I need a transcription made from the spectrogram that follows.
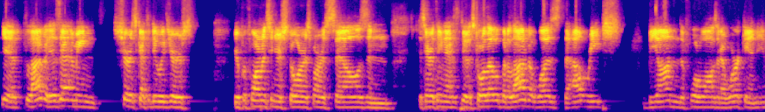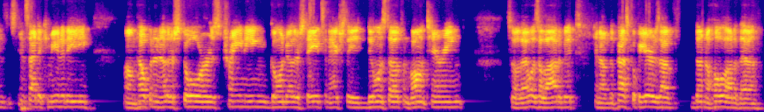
Yeah, a lot of it is that. I mean, sure, it's got to do with your your performance in your store as far as sales and just everything that has to do at store level. But a lot of it was the outreach beyond the four walls that I work in, in inside the community, um, helping in other stores, training, going to other states, and actually doing stuff and volunteering. So that was a lot of it. And um, the past couple years, I've done a whole lot of the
